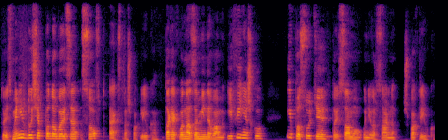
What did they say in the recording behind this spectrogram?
Тобто мені дуже подобається Soft Extra шпаклівка, так як вона замінить вам і фінішку, і по суті той саму універсальну шпаклівку.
